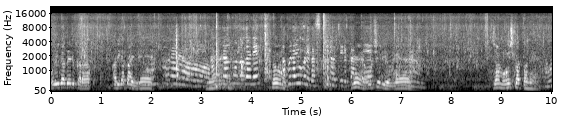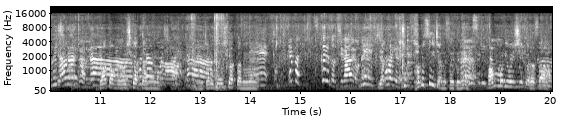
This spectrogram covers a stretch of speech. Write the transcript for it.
お湯が出るからありがたいね。油物がね、うん。油汚れがすっきり落ちるからね。ね落ちるよね、ジャム美味しかったね。美味しかった。バターも美味しかったね。バターも美味しかった。めちゃめちゃ美味しかったね。ね。やっぱ作ると違うよね。ね違うよね。ちょっと食べ過ぎちゃうねそれでね。あんまり美味しいからさ、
